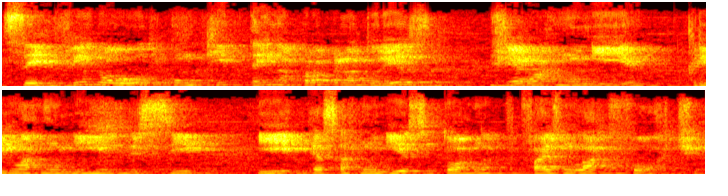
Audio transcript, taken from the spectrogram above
servindo ao outro com o que tem na própria natureza, geram harmonia, criam harmonia entre si e essa harmonia se torna, faz um lar forte.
